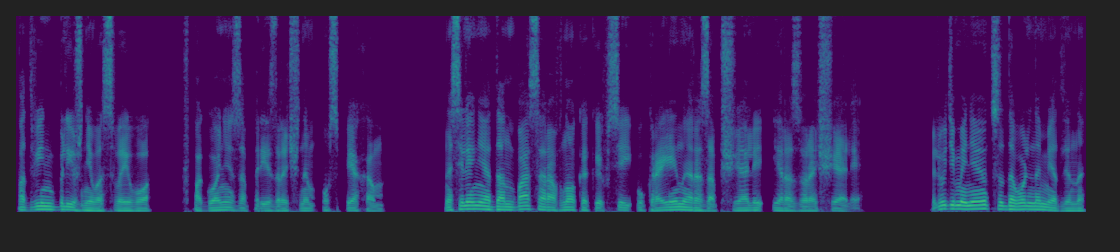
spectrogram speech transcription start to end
Подвинь ближнего своего, в погоне за призрачным успехом. Население Донбасса, равно как и всей Украины, разобщали и развращали. Люди меняются довольно медленно,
